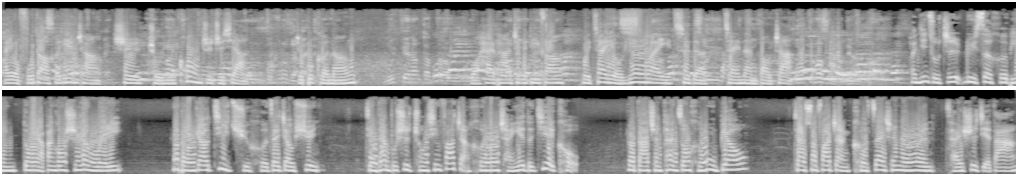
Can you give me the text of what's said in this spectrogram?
还有福岛核电厂是处于控制之下，这不可能。我害怕这个地方会再有另外一次的灾难爆炸。环境组织绿色和平东亚办公室认为，日本应该要汲取核灾教训，减碳不是重新发展核能产业的借口，要达成碳中和目标，加速发展可再生能源才是解答。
